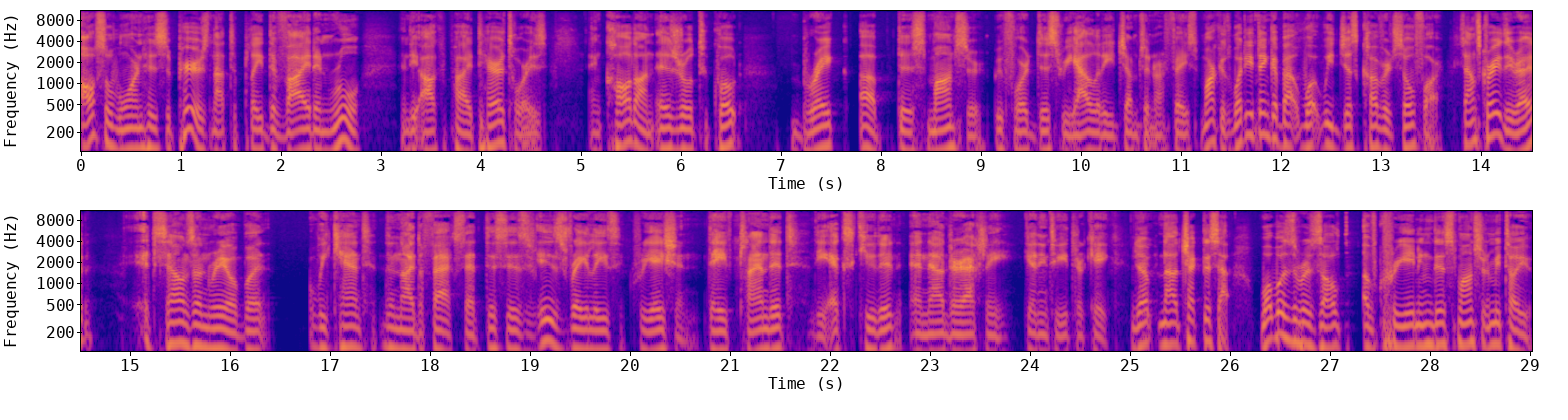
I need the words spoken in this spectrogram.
also warned his superiors not to play divide and rule in the occupied territories and called on Israel to, quote, break up this monster before this reality jumps in our face. Marcus, what do you think about what we just covered so far? Sounds crazy, right? It sounds unreal, but we can't deny the facts that this is Israelis' creation. They've planned it, they executed, and now they're actually getting to eat their cake. Yep. Now check this out. What was the result of creating this monster? Let me tell you.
